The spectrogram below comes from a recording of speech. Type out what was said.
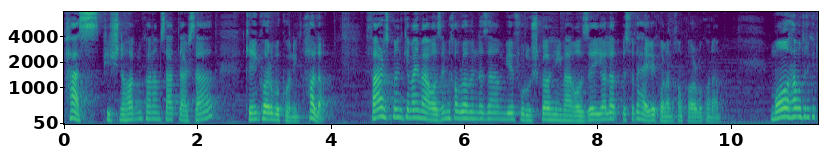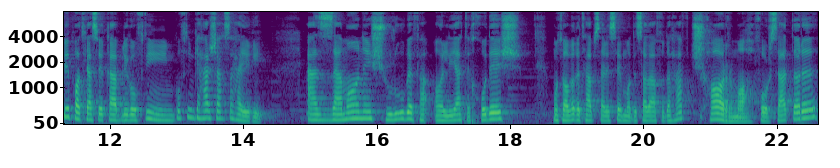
پس پیشنهاد می‌کنم 100 درصد که این کارو بکنید. حالا فرض کنید که من مغازه می‌خوام راه بندازم یه فروشگاهی مغازه یا به صورت حقیقی کلا می‌خوام کار بکنم. ما همونطوری که توی پادکست های قبلی گفتیم گفتیم که هر شخص حقیقی. از زمان شروع به فعالیت خودش مطابق تبصره 3 ماده 177 چهار ماه فرصت داره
